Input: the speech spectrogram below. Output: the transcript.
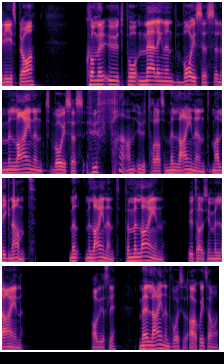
Grisbra. Kommer ut på Malignant Voices, eller Malignant Voices. Hur fan uttalas Malignant, malignant? Mal malignant, för malign uttalas ju malign. Obviously. Malignant Voices, ja ah, skitsamma.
